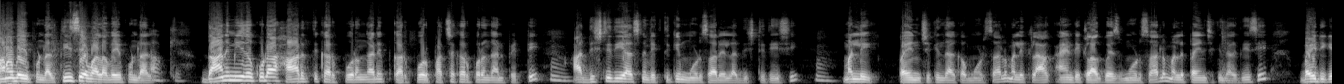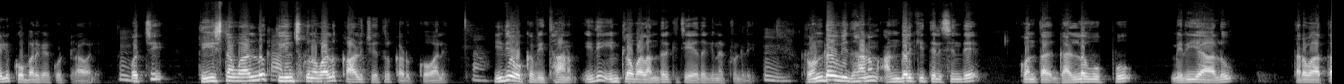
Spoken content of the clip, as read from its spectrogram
మన వైపు ఉండాలి తీసే వాళ్ళ వైపు ఉండాలి. దాని మీద కూడా హారతి కర్పూరం కానీ కర్పూర పచ్చ కర్పూరం కానీ పెట్టి ఆ దిష్టి తీయాల్సిన వ్యక్తికి మూడు సార్లు ఇలా దిష్టి తీసి మళ్ళీ పైనుంచి కిందాక మూడు సార్లు మళ్ళీ క్లాక్ యాంటీ క్లాక్ వైజ్ మూడు సార్లు మళ్ళీ పైనుంచి కిందాక తీసి బయటికి వెళ్ళి కొబ్బరికాయ కుట్టి రావాలి. వచ్చి తీసిన వాళ్ళు తీయించుకున్న వాళ్ళు కాళ్ళు చేతులు కడుక్కోవాలి. ఇది ఒక విధానం. ఇది ఇంట్లో వాళ్ళందరికీ చేయదగినటువంటిది. రెండవ విధానం అందరికీ తెలిసిందే కొంత గళ్ళ ఉప్పు మిరియాలు తర్వాత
